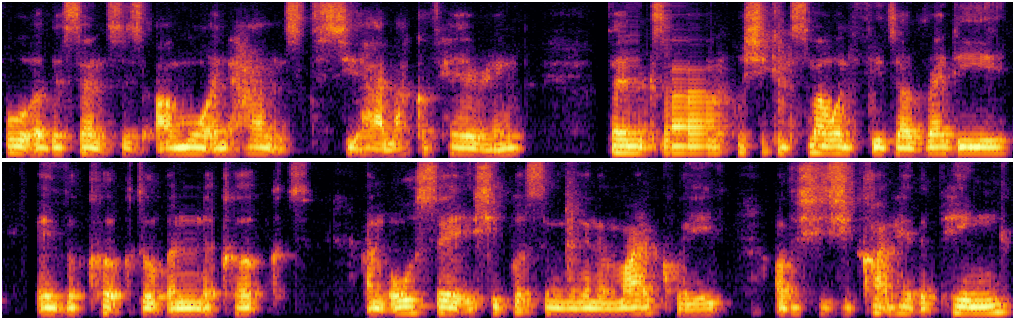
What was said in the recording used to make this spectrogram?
four other senses are more enhanced to suit her lack of hearing. For example she can smell when foods are ready overcooked or undercooked and also if she puts something in the microwave obviously she can't hear the ping,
